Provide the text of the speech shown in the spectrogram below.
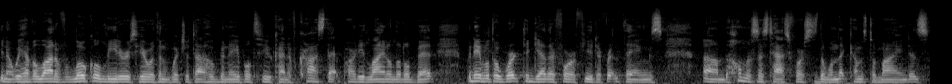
You know, we have a lot of local leaders here within Wichita who've been able to kind of cross that party line a little bit, been able to work together for a few different things. Um, the homelessness task force is the one that comes to mind as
